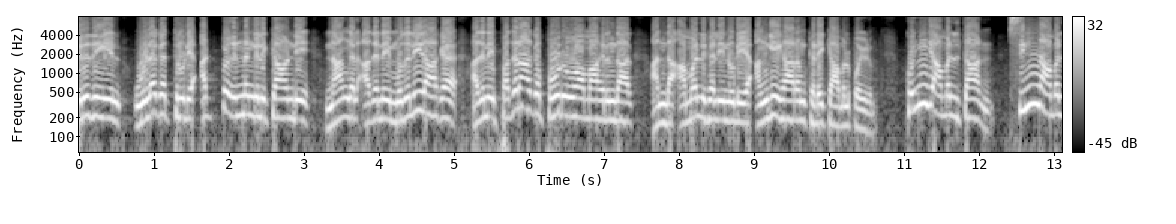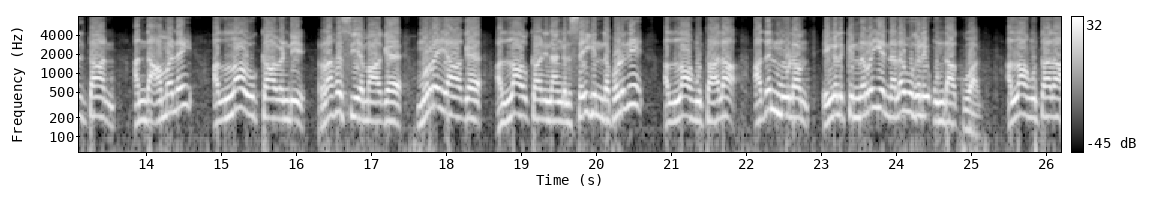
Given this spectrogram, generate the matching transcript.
இறுதியில் உலகத்தினுடைய அற்ப எண்ணங்களுக்காண்டி நாங்கள் அதனை முதலீடாக அதனை பதராக போடுவோமாக இருந்தால் அந்த அமல்களினுடைய அங்கீகாரம் கிடைக்காமல் போயிடும். கொஞ்ச அமல் தான் சின்ன அமல் தான் அந்த அமலை அல்லாவுக்கா வேண்டி ரகசியமாக முறையாக அல்லாவுக்காண்டி நாங்கள் செய்கின்ற பொழுது அல்லாஹு தாலா அதன் மூலம் எங்களுக்கு நிறைய நலவுகளை உண்டாக்குவான். அல்லாஹு தாலா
